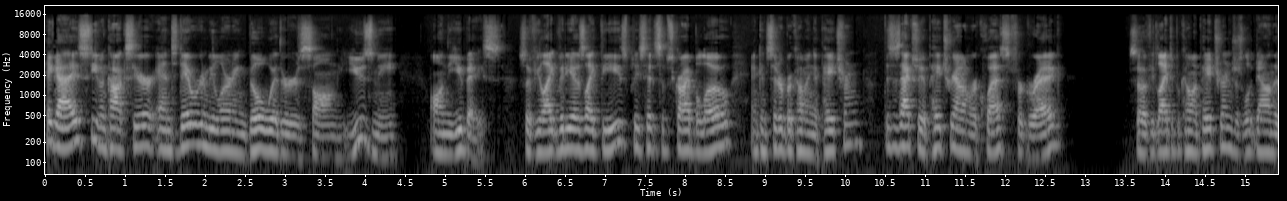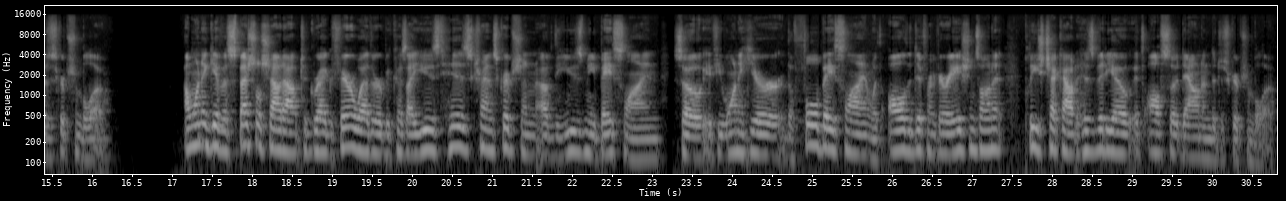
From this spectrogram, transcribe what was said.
Hey guys, Stephen Cox here, and today we're going to be learning Bill Withers' song Use Me on the U-Bass. So if you like videos like these, please hit subscribe below and consider becoming a patron. This is actually a Patreon request for Greg, so if you'd like to become a patron, just look down in the description below. I want to give a special shout out to Greg Fairweather because I used his transcription of the Use Me bass line. So if you want to hear the full bass line with all the different variations on it, please check out his video. It's also down in the description below.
